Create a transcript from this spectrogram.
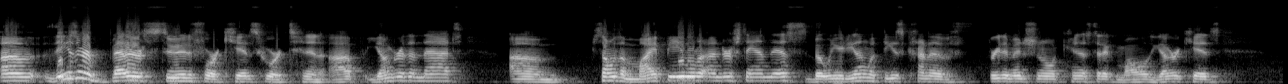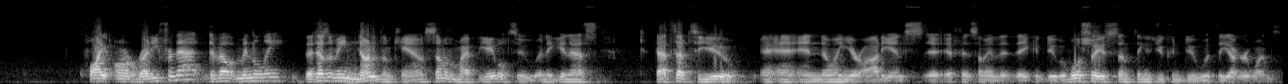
Um, these are better suited for kids who are 10 and up. Younger than that, um, some of them might be able to understand this, but when you're dealing with these kind of three-dimensional kinesthetic models, younger kids quite aren't ready for that developmentally. That doesn't mean none of them can. Some of them might be able to, and again, that's that's up to you and, and knowing your audience if it's something that they can do. But we'll show you some things you can do with the younger ones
